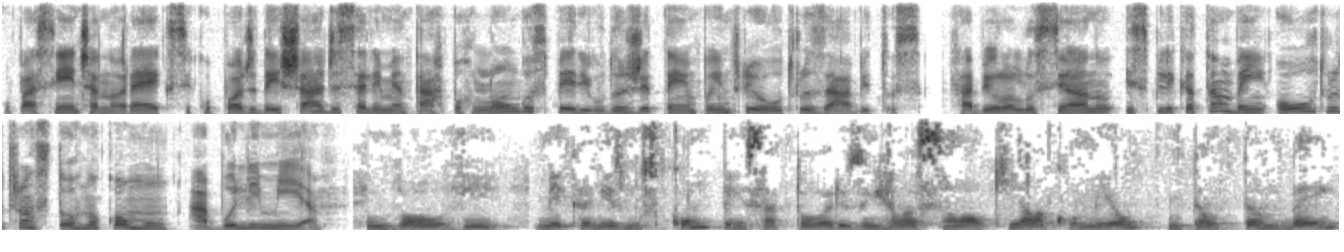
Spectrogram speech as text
O paciente anoréxico pode deixar de se alimentar por longos períodos de tempo, entre outros hábitos. Fabiola Luciano explica também outro transtorno comum, a bulimia envolve mecanismos compensatórios em relação ao que ela comeu, então também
